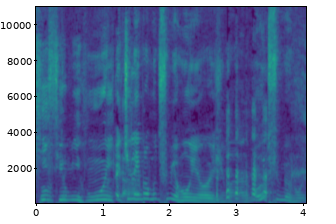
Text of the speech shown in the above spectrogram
Que filme ruim, cara. te lembra muito filme ruim hoje, mano. Muito filme ruim.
